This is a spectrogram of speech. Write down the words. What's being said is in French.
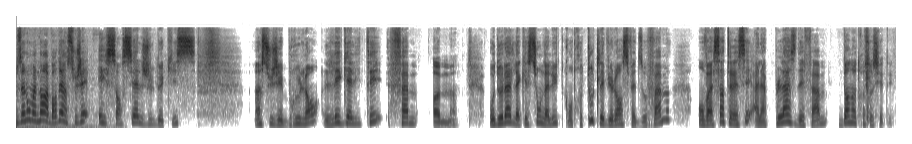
Nous allons maintenant aborder un sujet essentiel, Jules de Kiss, un sujet brûlant, l'égalité femmes-hommes. Au-delà de la question de la lutte contre toutes les violences faites aux femmes, on va s'intéresser à la place des femmes dans notre société.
